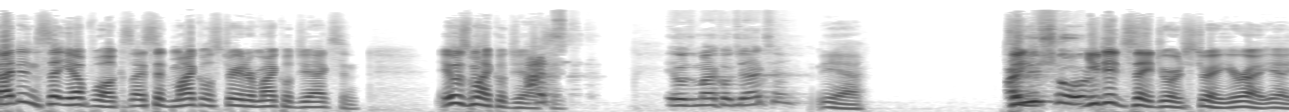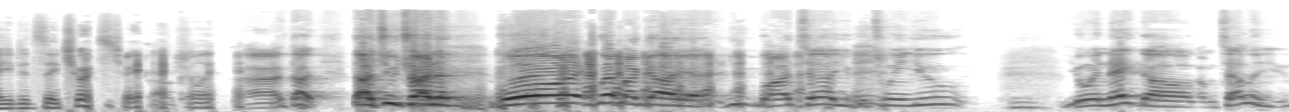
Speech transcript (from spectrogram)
I didn't set you up well because I said Michael Strait or Michael Jackson. It was Michael Jackson. s- it was Michael Jackson. yeah. Are you sure? You did say George Strait. You're right. Yeah, you did say George Strait. Actually. I thought thought you trying to boy. Where my guy at? You boy, I tell you between you, you and Nate Dogg. I'm telling you.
